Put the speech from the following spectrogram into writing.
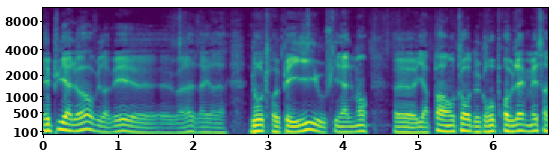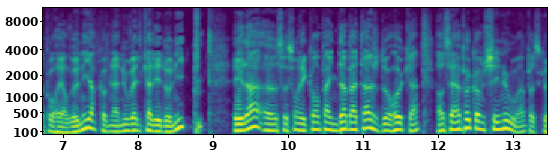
Et puis alors, vous avez euh, voilà, d'autres pays où finalement il euh, n'y a pas encore de gros problèmes, mais ça pourrait revenir, comme la Nouvelle-Calédonie. Et là, euh, ce sont les campagnes d'abattage de requins. Alors c'est un peu comme chez nous, hein, parce que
